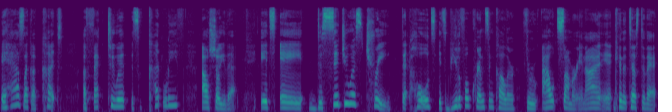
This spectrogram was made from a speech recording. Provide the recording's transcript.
It has like a cut effect to it. It's a cut leaf. I'll show you that. It's a deciduous tree that holds its beautiful crimson color throughout summer. And I can attest to that.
